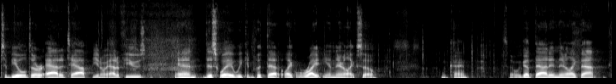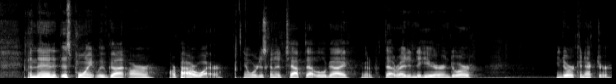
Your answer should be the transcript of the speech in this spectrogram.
to be able to or add a tap, you know, add a fuse. And this way we can put that like right in there like so. Okay, so we got that in there like that. And then at this point we've got our, our power wire. And we're just gonna tap that little guy. We're gonna put that right into here, into our, into our connector.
